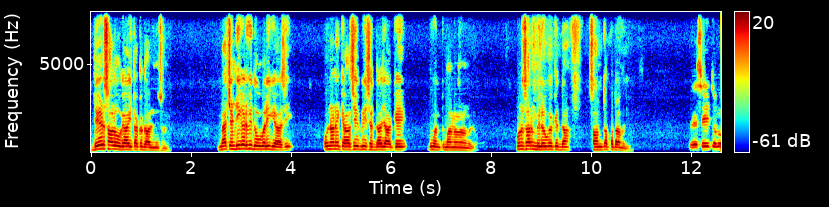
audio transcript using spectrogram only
ਡੇਢ ਸਾਲ ਹੋ ਗਿਆ ਅਜੇ ਤੱਕ ਗੱਲ ਨਹੀਂ ਸੁਣੀ। ਮੈਂ ਚੰਡੀਗੜ੍ਹ ਵੀ ਦੋ ਵਾਰੀ ਗਿਆ ਸੀ। ਉਹਨਾਂ ਨੇ ਕਿਹਾ ਸੀ ਵੀ ਸਿੱਧਾ ਜਾ ਕੇ ਭਗਵੰਤ ਮਾਨ ਨਾਲ ਮਿਲੋ। ਹੁਣ ਸਰ ਮਿਲੂਗਾ ਕਿੱਦਾਂ? ਸਾਨੂੰ ਤਾਂ ਪਤਾ ਨਹੀਂ। ਵੈਸੇ ਚਲੋ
